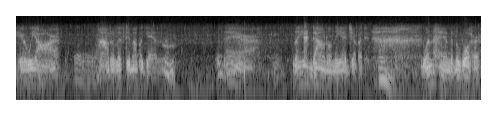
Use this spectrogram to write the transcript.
Here we are. Now to lift him up again. There. Lay him down on the edge of it. One hand in the water.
